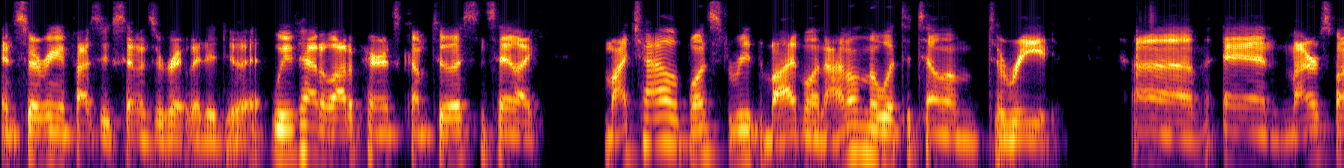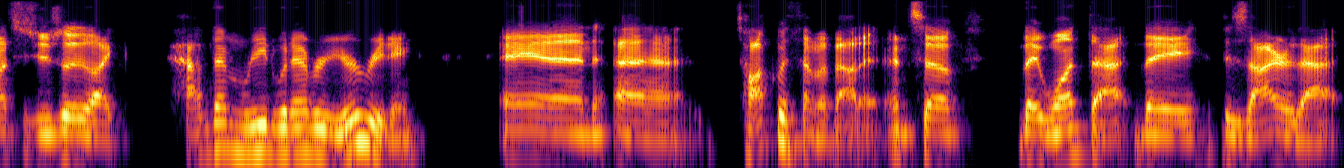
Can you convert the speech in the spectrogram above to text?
And serving in 567 is a great way to do it. We've had a lot of parents come to us and say, like, my child wants to read the Bible and I don't know what to tell them to read. Um, and my response is usually like, have them read whatever you're reading and uh, talk with them about it. And so they want that, they desire that.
